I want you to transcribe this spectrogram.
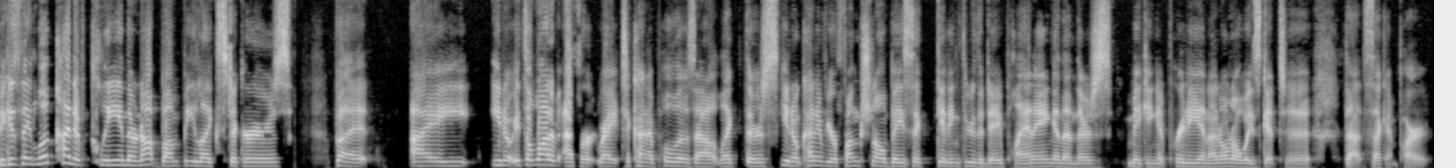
because they look kind of clean. They're not bumpy like stickers, but I you know, it's a lot of effort, right, to kind of pull those out. Like there's, you know, kind of your functional basic getting through the day planning and then there's making it pretty. And I don't always get to that second part.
